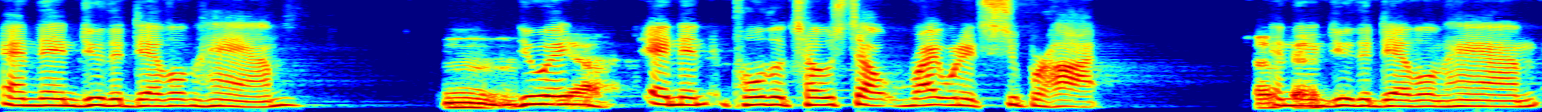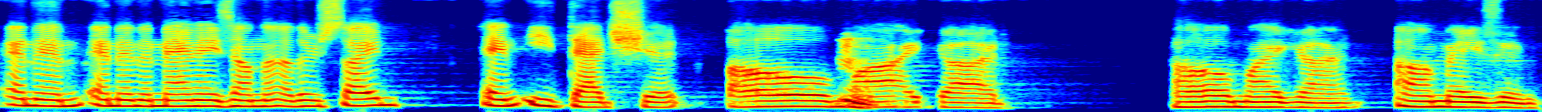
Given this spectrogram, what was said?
and then do the deviled ham Mm, do it Yeah. and then pull the toast out right when it's super hot Okay. and then do the deviled ham and then and then the mayonnaise on the other side and eat that shit oh Hmm. my god oh my god amazing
